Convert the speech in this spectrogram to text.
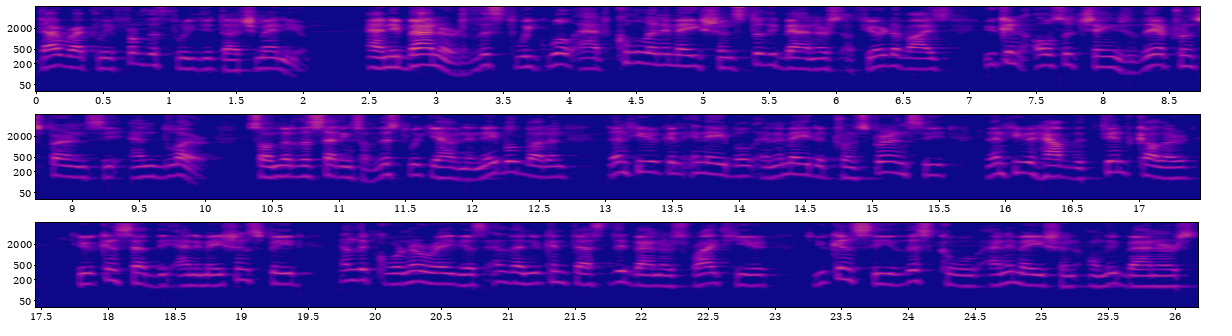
directly from the 3D Touch menu. Any banner, this tweak will add cool animations to the banners of your device. You can also change their transparency and blur. So under the settings of this tweak you have an enable button, then here you can enable animated transparency, then here you have the tint color, here you can set the animation speed and the corner radius and then you can test the banners right here. You can see this cool animation on the banners.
